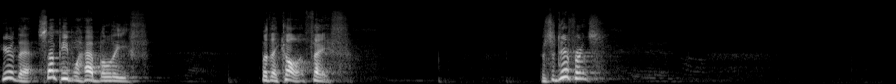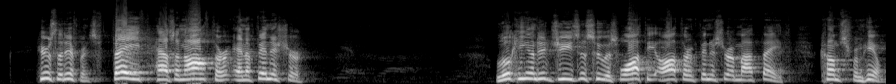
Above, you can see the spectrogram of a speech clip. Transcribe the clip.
Hear that. Some people have belief, but they call it faith. There's a difference. Here's the difference faith has an author and a finisher. Looking unto Jesus, who is what? The author and finisher of my faith, comes from him.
